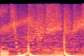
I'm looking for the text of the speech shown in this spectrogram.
Bye.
